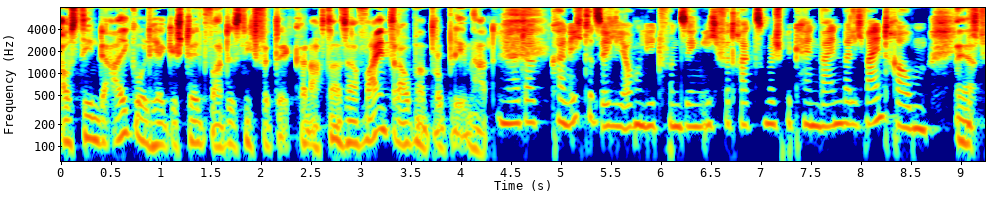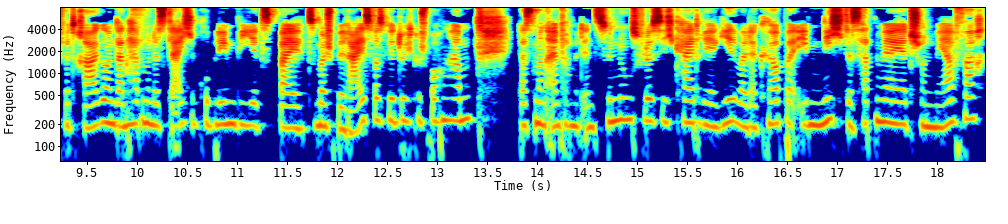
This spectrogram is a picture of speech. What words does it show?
aus dem der Alkohol hergestellt war, das nicht verträgt. Kann auch dass er auf Weintrauben ein Problem hat. Ja, da kann ich tatsächlich auch ein Lied von singen. Ich vertrage zum Beispiel keinen Wein, weil ich Weintrauben ja. nicht vertrage. Und dann hat man das gleiche Problem wie jetzt bei zum Beispiel Reis, was wir durchgesprochen haben, dass man einfach mit Entzündungsflüssigkeit reagiert, weil der Körper eben nicht, das hatten wir ja jetzt schon mehrfach,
